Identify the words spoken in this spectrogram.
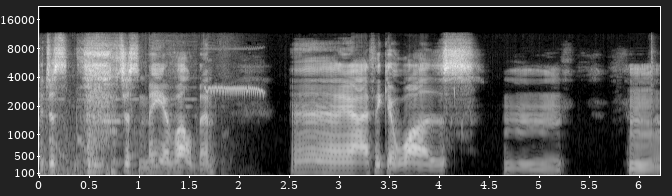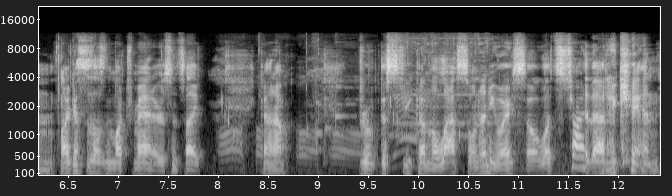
It just, it just may have well been. Uh, yeah, I think it was. Hmm. Hmm, I guess it doesn't much matter since I kind of broke the streak on the last one anyway, so let's try that again.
